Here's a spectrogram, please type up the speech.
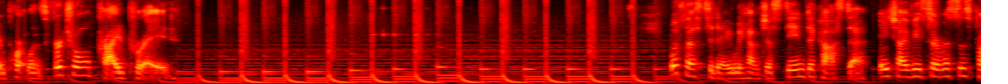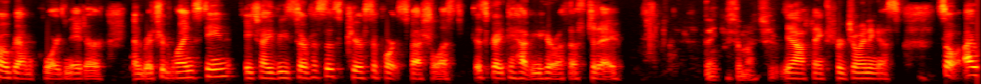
in Portland's virtual Pride Parade. With us today, we have Justine DaCosta, HIV Services Program Coordinator, and Richard Weinstein, HIV Services Peer Support Specialist. It's great to have you here with us today. Thank you so much. Yeah, thanks for joining us. So I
